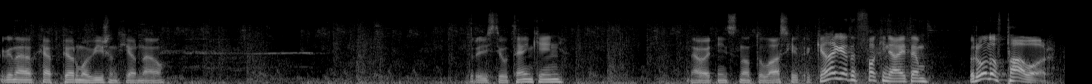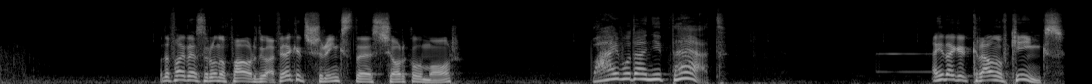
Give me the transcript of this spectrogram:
We're gonna have Permo Vision here now. Three still tanking. Now it needs not to last hit. Can I get a fucking item? Rune of Power. What the fuck does Rune of Power do? I feel like it shrinks the circle more. Why would I need that? I need like a Crown of Kings.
